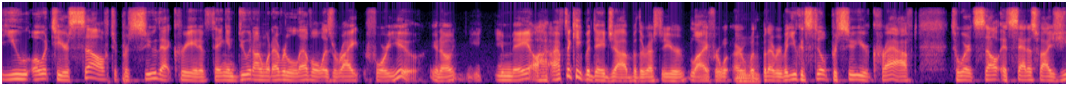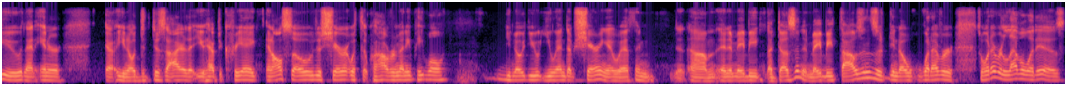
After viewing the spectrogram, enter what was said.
you owe it to yourself to pursue that creative thing and do it on whatever level is right for you. You know, you, you may have to keep a day job for the rest of your life or, or mm-hmm. whatever, but you can still pursue your craft to where it, it satisfies you that inner, uh, you know, d- desire that you have to create, and also to share it with the, however many people you know you you end up sharing it with and um, and it may be a dozen it may be thousands or you know whatever so whatever level it is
